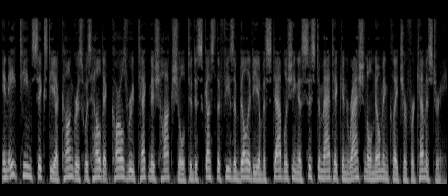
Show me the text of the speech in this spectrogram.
In 1860 a congress was held at Karlsruhe Technische Hochschule to discuss the feasibility of establishing a systematic and rational nomenclature for chemistry.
